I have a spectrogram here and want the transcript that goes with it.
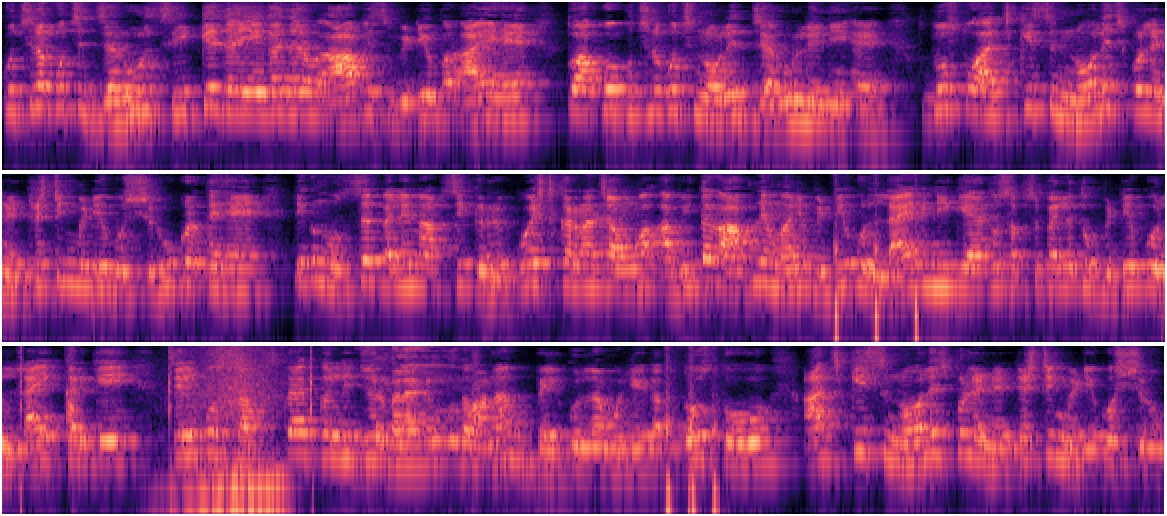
कुछ ना कुछ ज़रूर सीख के जाइएगा। जब आप इस वीडियो पर आए हैं तो आपको कुछ ना कुछ नॉलेज ज़रूर लेनी है। तो दोस्तों, आज की इस नॉलेजफुल एंड इंटरेस्टिंग वीडियो को शुरू करते हैं। लेकिन उससे पहले मैं आपसे एक रिक्वेस्ट करना चाहूँगा। अभी तक आपने हमारी वीडियो को लाइक नहीं किया है तो सबसे पहले तो वीडियो को लाइक करके चैनल को सब्सक्राइब कर लीजिए और बेलाइकन को दबाना बिल्कुल ना भूलिएगा। तो दोस्तों, आज की इस नॉलेजफुल एंड इंटरेस्टिंग वीडियो को शुरू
